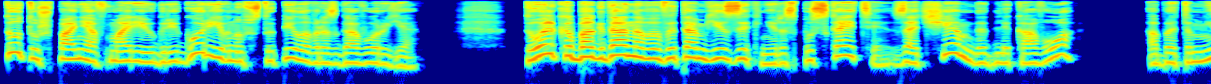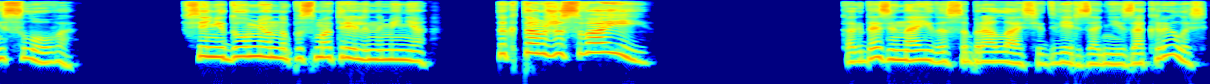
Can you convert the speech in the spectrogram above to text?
Тут уж, поняв Марию Григорьевну, вступила в разговор я. Только, Богданова, вы там язык не распускайте. Зачем, да для кого? Об этом ни слова. Все недоуменно посмотрели на меня. «Так там же свои!» Когда Зинаида собралась и дверь за ней закрылась,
